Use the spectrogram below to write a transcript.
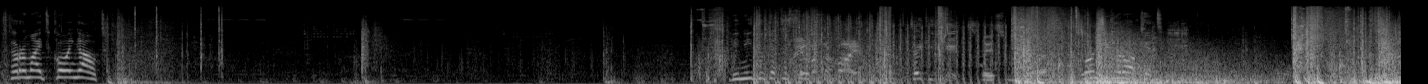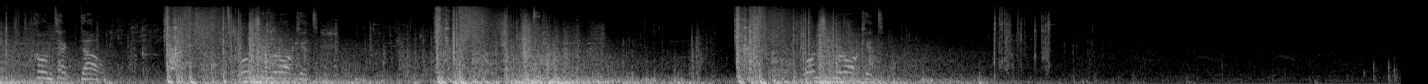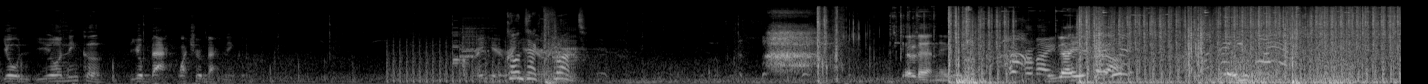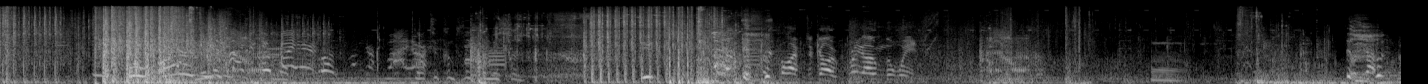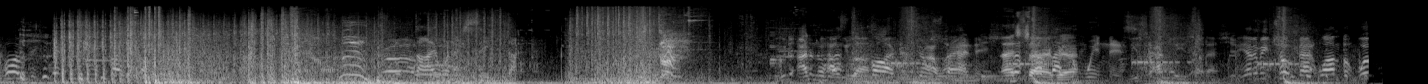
Thermite going out. We need to get to safe zone. Taking me, yeah. Launching rocket. Contact down. Launching rocket. Launching rocket. Yo, yo, Ninka, your back. Watch your back, Ninka. Right here. Right Contact here, right front. Kill that nigga. Ten You remaining. got you got Got to complete the mission. Five to go. Bring home the win. Hmm. Closing. Get to the safe zone. Die when I say die. don't- I don't know how That's we the lost. five I still standing. this. Nice Let's try, come back bro. and win this. You said, I know you saw that shit. The enemy took that one, but we'll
